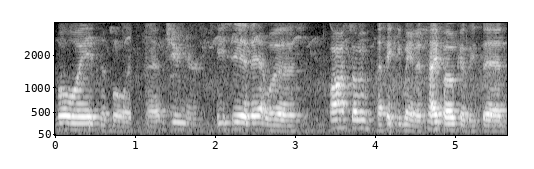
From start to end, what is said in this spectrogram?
boy, the boy. Uh, Junior. he said that was awesome. I think he made a typo because he said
